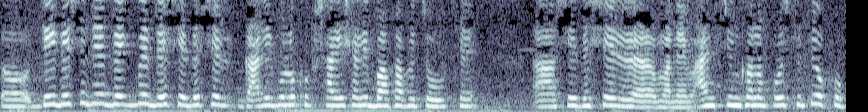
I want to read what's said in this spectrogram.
তো যেই দেশে যে দেখবে যে সে দেশের গাড়িগুলো খুব সারি সারি ভাবে চলছে সেই দেশের মানে আইন শৃঙ্খলা পরিস্থিতিও খুব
